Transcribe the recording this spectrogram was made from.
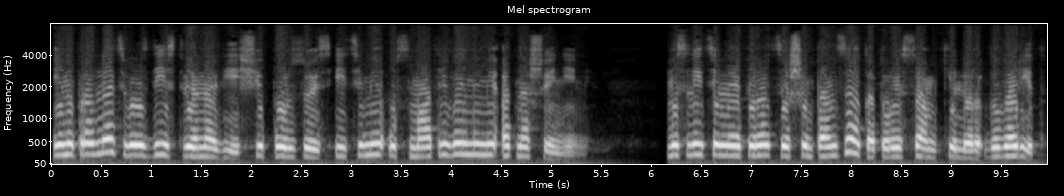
и направлять воздействие на вещи, пользуясь этими усматриваемыми отношениями. Мыслительная операция шимпанзе, о которой сам Келлер говорит,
